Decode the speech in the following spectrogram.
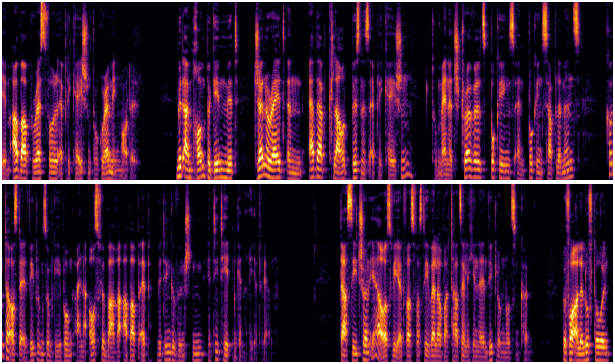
dem ABAP RESTful Application Programming Model. Mit einem Prompt beginnen mit Generate an ABAP Cloud Business Application to manage travels, bookings and booking supplements konnte aus der Entwicklungsumgebung eine ausführbare ABAP-App mit den gewünschten Entitäten generiert werden. Das sieht schon eher aus wie etwas, was Developer tatsächlich in der Entwicklung nutzen können. Bevor alle Luft holen,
